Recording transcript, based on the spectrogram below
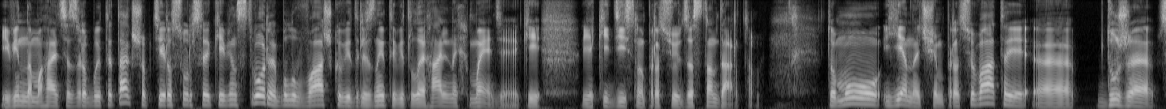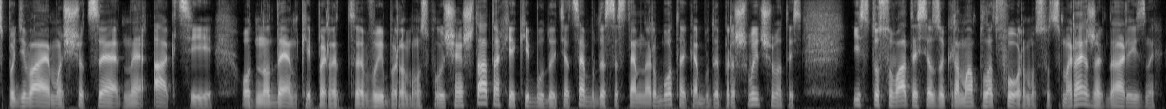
і він намагається зробити так, щоб ті ресурси, які він створює, було важко відрізнити від легальних медіа, які, які дійсно працюють за стандартами. Тому є над чим працювати. Е, Дуже сподіваємося, що це не акції одноденки перед виборами у Сполучених Штатах, які будуть, а це буде системна робота, яка буде пришвидшуватись і стосуватися, зокрема, платформ у соцмережах да, різних,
